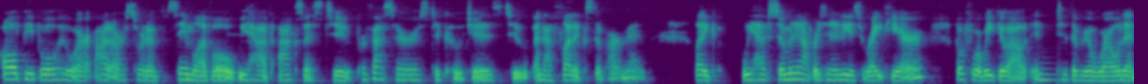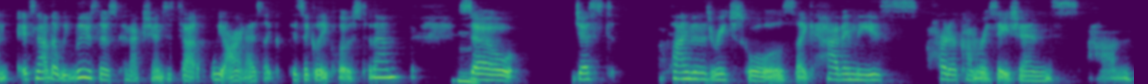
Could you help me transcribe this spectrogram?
all people who are at our sort of same level. We have access to professors, to coaches, to an athletics department. Like we have so many opportunities right here before we go out into the real world. And it's not that we lose those connections, it's that we aren't as like physically close to them. Mm. So just applying to those reach schools, like having these harder conversations um,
